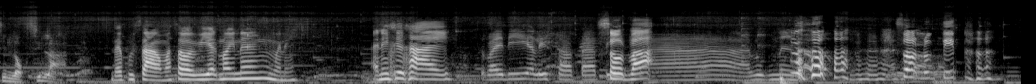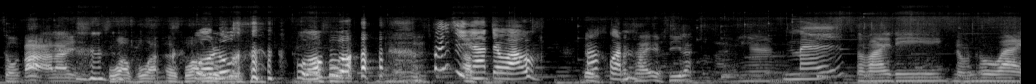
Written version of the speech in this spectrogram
สิหลอกสิหลาดได้ผู้สาวมาซอยเวียกหน้อยนึงวันนี้ อันนี้คือใคร สบายดี อลิซาตาติโสดปะอ่าลูกหนึ่ง โสดลูกติดโสดบ้าอะไรผัวเอาผัวเออผัวผัวเอาลูกผัวผัวไม่ฉีนาจะเว้า ป้าขวัญ ทักทาย FC แล้ว ไหนสบายดีหนุ่มถ้วย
